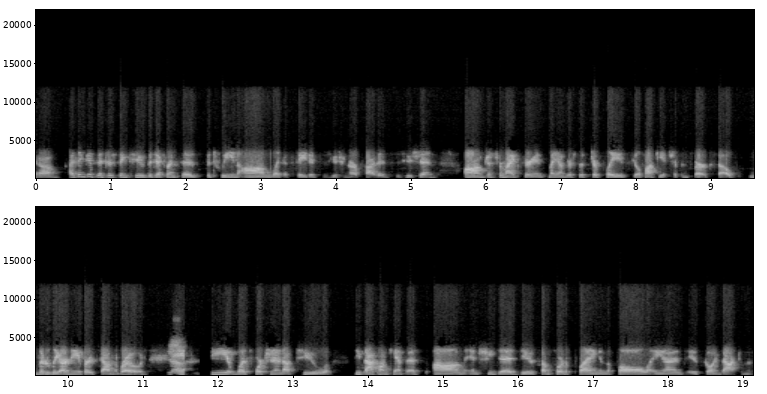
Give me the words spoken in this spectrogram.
Yeah, I think it's interesting too the differences between um, like a state institution or a private institution um, just from my experience, my younger sister plays field hockey at Shippensburg, so literally our neighbors down the road. Yeah. And she was fortunate enough to be back on campus, um, and she did do some sort of playing in the fall and is going back in the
